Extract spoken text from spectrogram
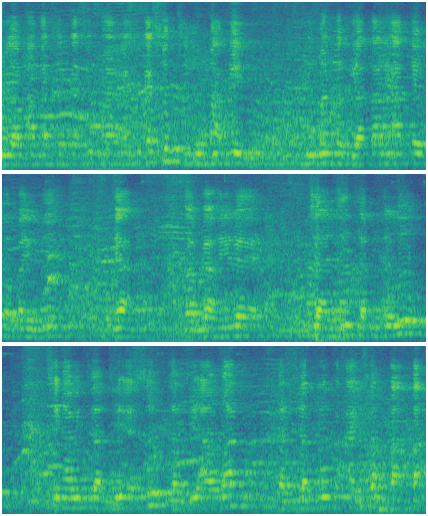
ulah makan sekesuk kesuk si makin cuman kegiatannya akeh Bapak Ibu. Ya sampai akhirnya janji jam dulu singawit janji esok janji awan dan janji Aisyah bapak.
